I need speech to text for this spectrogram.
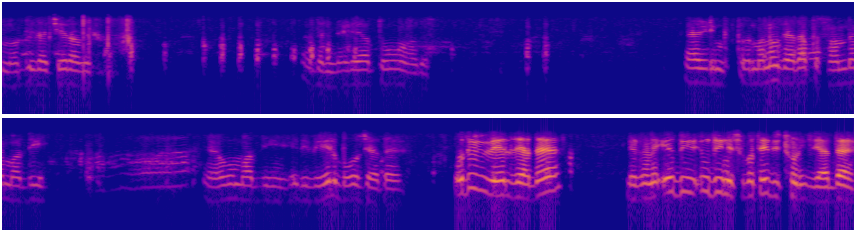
ਮੋਦੀ ਦਾ ਚਿਹਰਾ ਵੇਖ। ਇਹਦੇ ਨੇੜੇ ਆ ਤੂੰ ਆ ਜਾ ਇਹ ਜਿਹੜੀ ਮ- ਮੈਨੂੰ ਜ਼ਿਆਦਾ ਪਸੰਦ ਮਾਦੀ। ਮਾਦੀ, ਇਹਦੀ ਵੇਲ ਬਹੁਤ ਜ਼ਿਆਦਾ ਹੈ। ਉਹਦੀ ਵੀ ਵੇਲ ਜ਼ਿਆਦਾ ਹੈ। ਲੇਕਿਨ ਇਹਦੀ ਉਹਦੀ ਨਿਸਬਤ ਇਹਦੀ ਥੋੜੀ ਜ਼ਿਆਦਾ ਹੈ।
